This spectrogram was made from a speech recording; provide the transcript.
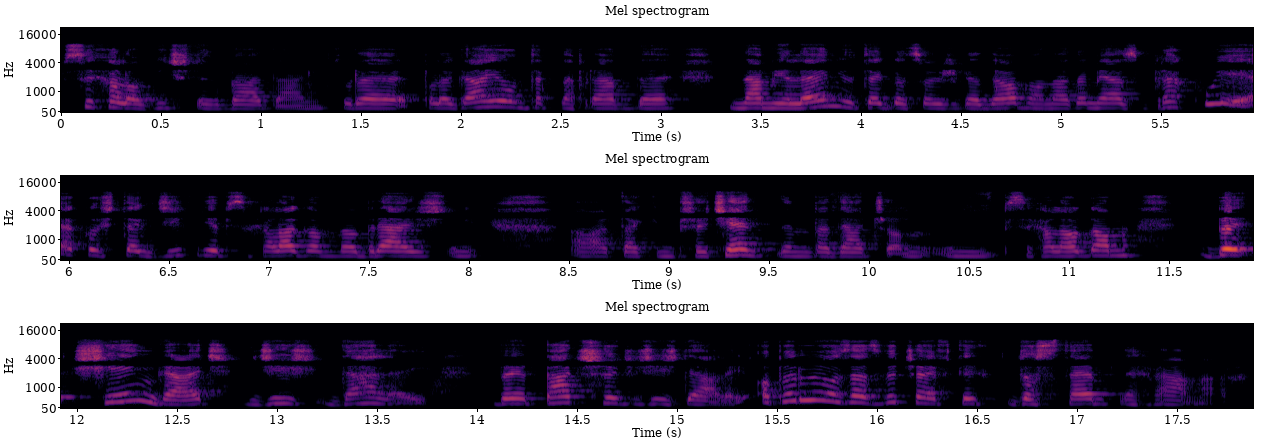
psychologicznych badań, które polegają tak naprawdę na mieleniu tego, co już wiadomo, natomiast brakuje jakoś tak dziwnie psychologom wyobraźni, takim przeciętnym badaczom, mm, psychologom, by sięgać gdzieś dalej, by patrzeć gdzieś dalej. Operują zazwyczaj w tych dostępnych ramach.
